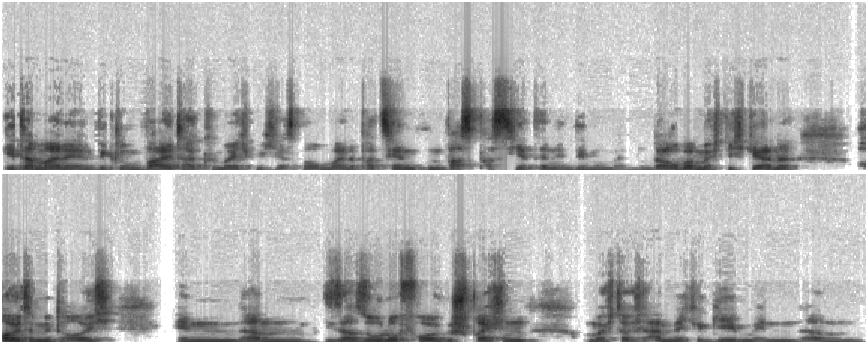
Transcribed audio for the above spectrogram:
Geht da meine Entwicklung weiter? Kümmere ich mich erstmal um meine Patienten? Was passiert denn in dem Moment? Und darüber möchte ich gerne heute mit euch in ähm, dieser Solo-Folge sprechen und möchte euch Einblicke geben in ähm,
